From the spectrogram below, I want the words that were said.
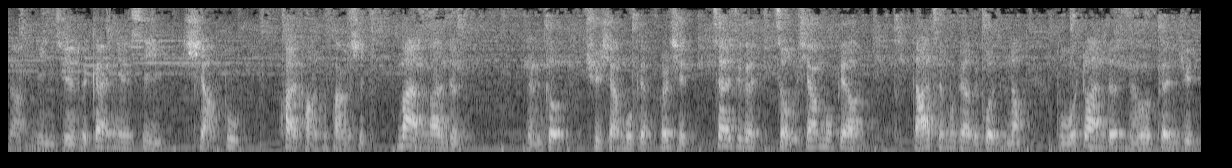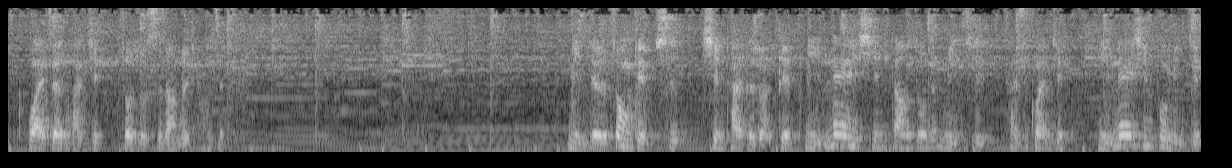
这样敏捷的概念是以小步快跑的方式，慢慢的能够去向目标，而且在这个走向目标、达成目标的过程当中，不断的能够根据外在的环境做出适当的调整。敏捷的重点是心态的转变，你内心当中的敏捷才是关键。你内心不敏捷，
